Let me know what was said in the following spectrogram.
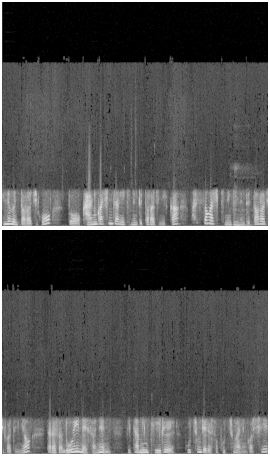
기능은 떨어지고 또 간과 신장의 기능도 떨어지니까 활성화시키는 기능도 음. 떨어지거든요. 따라서 노인에서는 비타민 D를 보충제로서 보충하는 것이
